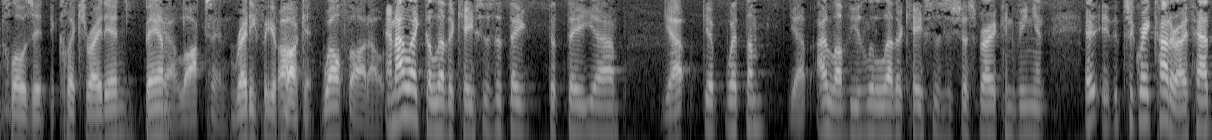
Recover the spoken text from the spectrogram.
close it. It clicks right in. Bam. yeah, locks in. Ready for your Oh, pocket. Well thought out. And I like the leather cases that they that they uh, Yep. get with them. Yep. I love these little leather cases. It's just very convenient. It, it- it's a great cutter. I've had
